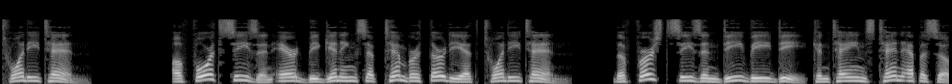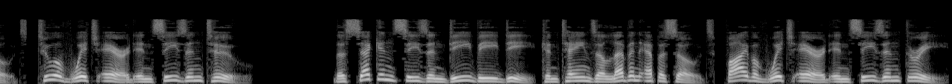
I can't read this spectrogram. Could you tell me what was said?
2010. A fourth season aired beginning September 30, 2010. The first season DVD contains 10 episodes, two of which aired in Season 2. The second season DVD contains 11 episodes, five of which aired in Season 3.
